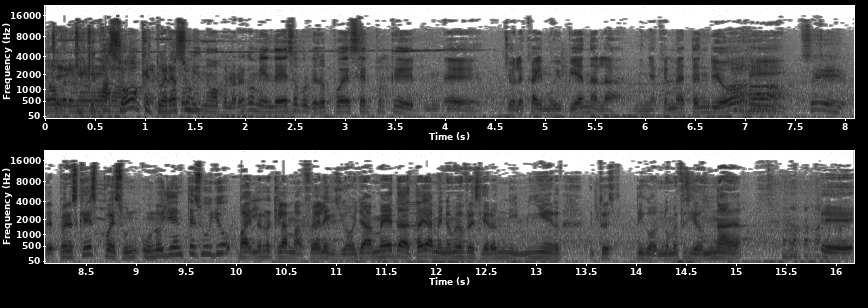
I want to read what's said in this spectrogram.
No, que- pero que no, qué no, pasó, que tú eras un... No, pero no recomiende eso porque eso puede ser porque eh, yo le caí muy bien a la niña que me atendió. y, sí. de- pero es que después un, un oyente suyo va y le reclama, Félix, yo llamé, data, y a mí no me ofrecieron ni mierda. Entonces digo, no me ofrecieron nada. Eh,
